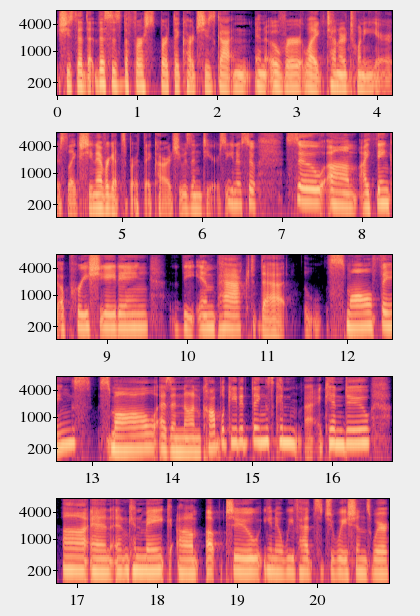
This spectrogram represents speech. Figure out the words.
she said that this is the first birthday card she's gotten in over like 10 or 20 years. Like she never gets a birthday card. She was in tears you know? So so um, i think appreciating the impact that small things, small as in non-complicated things can can do, uh, and and can make um, up to you know we've had situations where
